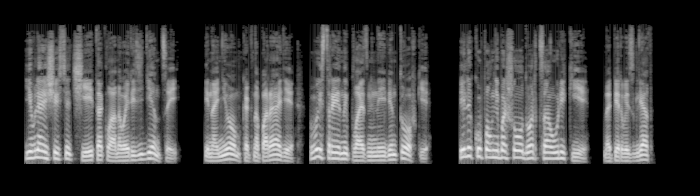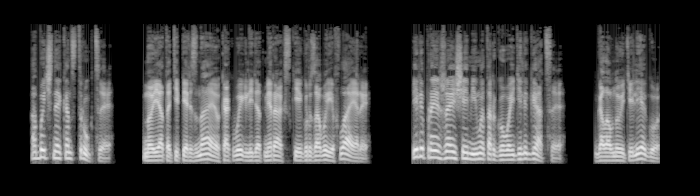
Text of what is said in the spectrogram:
являющийся чьей-то клановой резиденцией. И на нем, как на параде, выстроены плазменные винтовки или купол небольшого дворца у реки. На первый взгляд, обычная конструкция. Но я-то теперь знаю, как выглядят мирахские грузовые флайеры. Или проезжающая мимо торговая делегация. Головную телегу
